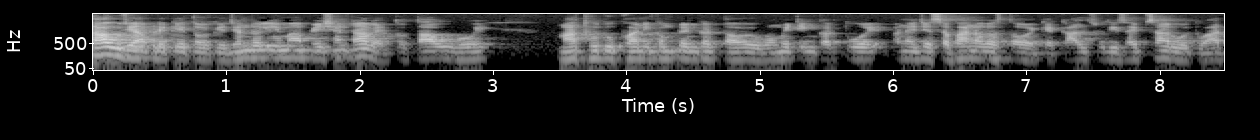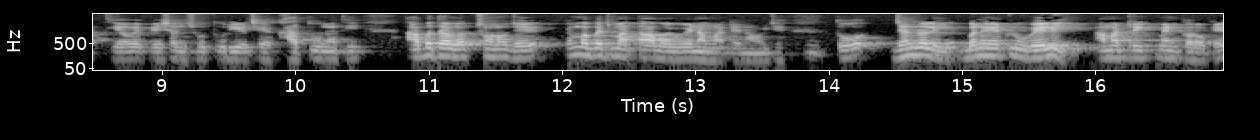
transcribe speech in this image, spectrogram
તાવ જે આપણે કહેતા હોય કે જનરલી એમાં પેશન્ટ આવે તો તાવ હોય, માથું દુખવાની કમ્પ્લેન કરતા હોય વોમિટિંગ કરતું હોય અને જે સભાન અવસ્થા હોય કે કાલ સુધી સાહેબ સારું હતું, આજથી હવે પેશન્ટ સૂતું રહે છે, ખાતું નથી આ બધા લક્ષણો છે એ મગજમાં તાવ આવ્યો એના માટેના હોય છે. તો જનરલી બને એટલું વહેલી આમાં ટ્રીટમેન્ટ કરો કે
